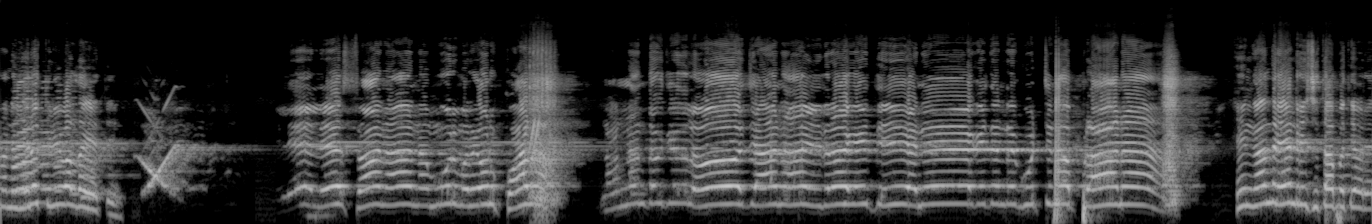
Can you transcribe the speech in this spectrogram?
ನನಗೇನು ತಿಳಿವಲ್ದಾಗೈತಿ ಲೇ ಸ್ವಾನ ನಮ್ಮೂರ್ ಮರಗವನು ಕ್ವಾನ ನನ್ನಂತ ತಿಳಿದಲು ಜಾನ ಇದ್ರಾಗೈತಿ ಅನೇಕ ಜನರ ಗುಟ್ಟಿನ ಪ್ರಾಣ. ಹಿಂಗಂದ್ರೆ ಏನ್ರಿ ಸೀತಾಪತಿ ಅವ್ರೆ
